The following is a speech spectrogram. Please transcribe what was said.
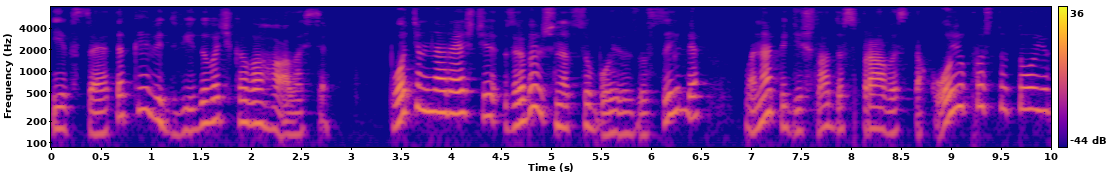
І все-таки відвідувачка вагалася. Потім, нарешті, зробивши над собою зусилля, вона підійшла до справи з такою простотою,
